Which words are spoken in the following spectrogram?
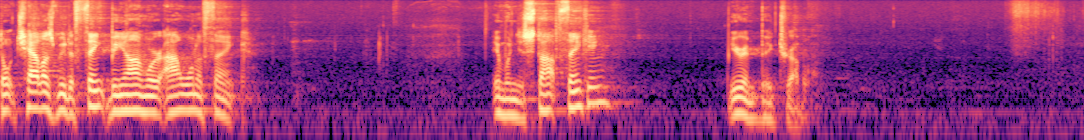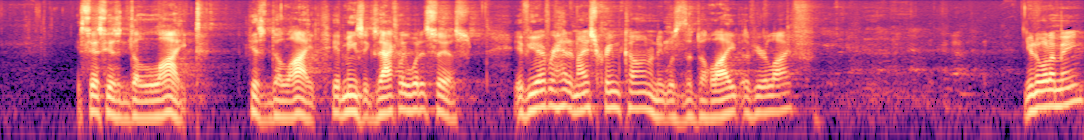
Don't challenge me to think beyond where I want to think. And when you stop thinking, you're in big trouble. It says his delight his delight. It means exactly what it says. If you ever had an ice cream cone and it was the delight of your life? You know what I mean?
